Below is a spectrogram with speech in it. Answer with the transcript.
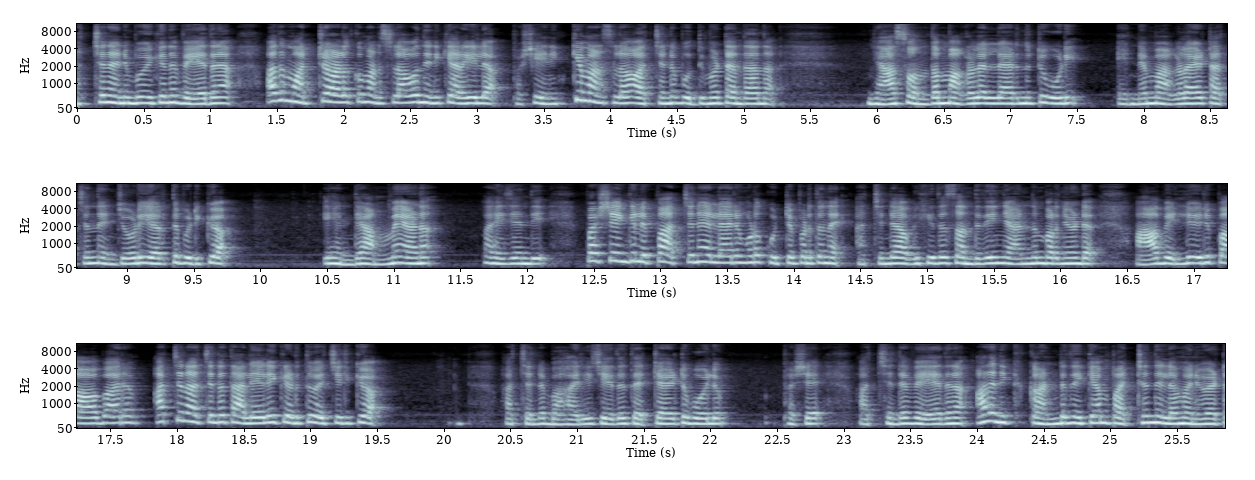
അച്ഛൻ അനുഭവിക്കുന്ന വേദന അത് മറ്റൊരാൾക്ക് മനസ്സിലാവുമെന്ന് എനിക്കറിയില്ല. പക്ഷേ എനിക്ക് മനസ്സിലാവും അച്ഛന്റെ ബുദ്ധിമുട്ട് എന്താന്ന്. ഞാൻ സ്വന്തം മകളല്ലായിരുന്നിട്ട് കൂടി എന്നെ മകളായിട്ട് അച്ഛൻ നെഞ്ചോട് ചേർത്ത് പിടിക്കുക എന്റെ അമ്മയാണ് വൈജയന്തി. പക്ഷേ എങ്കിൽ ഇപ്പം അച്ഛനെ എല്ലാവരും കൂടെ കുറ്റപ്പെടുത്തുന്നത് അച്ഛന്റെ അവിഹിത സന്തതിയും ഞാനെന്നും പറഞ്ഞുകൊണ്ട് ആ വലിയൊരു പാവഭാരം അച്ഛൻ അച്ഛന്റെ തലയിലേക്ക് എടുത്തു വെച്ചിരിക്കുക അച്ഛന്റെ ഭാര്യ ചെയ്ത് തെറ്റായിട്ട് പോലും പക്ഷേ അച്ഛന്റെ വേദന അതെനിക്ക് കണ്ടു നിൽക്കാൻ പറ്റുന്നില്ല മനുവേട്ട.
